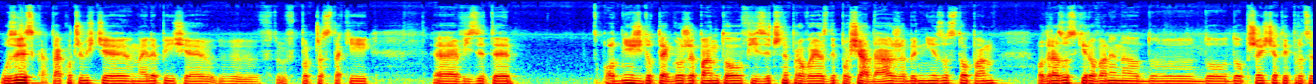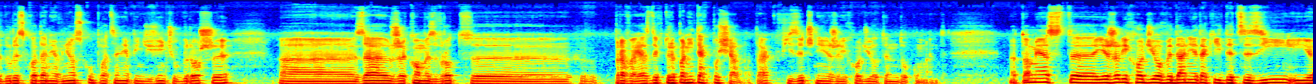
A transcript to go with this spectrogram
uzyska, tak. Oczywiście najlepiej się w, w, podczas takiej e, wizyty odnieść do tego, że pan to fizyczne prawo jazdy posiada, żeby nie został pan od razu skierowany na, do, do, do przejścia tej procedury składania wniosku, płacenia 50 groszy e, za rzekomy zwrot e, prawa jazdy, które pan i tak posiada, tak? Fizycznie, jeżeli chodzi o ten dokument. Natomiast e, jeżeli chodzi o wydanie takiej decyzji, e,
